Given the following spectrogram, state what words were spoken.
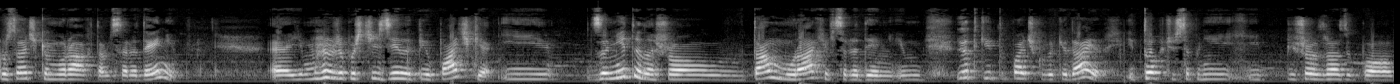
кусочки мурах там всередині. Е, Ми вже почти з'їли пів пачки і замітили, що там мурахи всередині. І я таку ту пачку викидаю і топчуся по ній і пішов зразу по,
